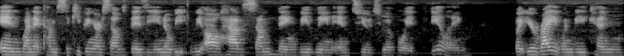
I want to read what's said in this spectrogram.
in when it comes to keeping ourselves busy. You know, we we all have something we lean into to avoid feeling. But you're right when we can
